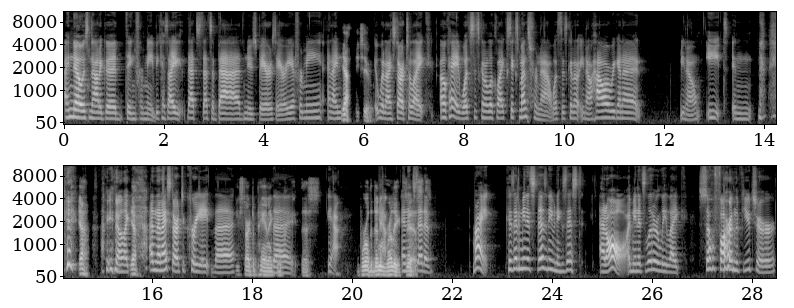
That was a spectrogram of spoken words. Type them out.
I know is not a good thing for me because I that's that's a bad news bears area for me, and I Yeah, me too. when I start to like, okay, what's this going to look like six months from now? What's this going to, you know, how are we going to, you know, eat and, Yeah. you know, like, Yeah. and then I start to create the, You start to panic The- this yeah, world that doesn't yeah. even really exist. And instead of, right. Cause I mean, it doesn't even exist at all. I mean, it's literally like so far in the future,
